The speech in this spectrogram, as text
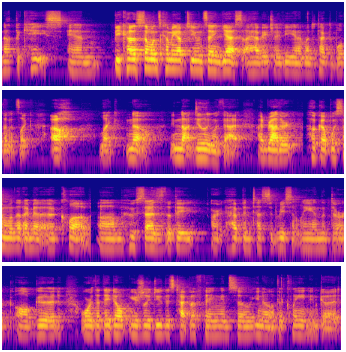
not the case. And because someone's coming up to you and saying, yes, I have HIV and I'm undetectable, then it's like, oh, like, no, not dealing with that. I'd rather hook up with someone that I met at a club um, who says that they are, have been tested recently and that they're all good, or that they don't usually do this type of thing, and so you know they're clean and good.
